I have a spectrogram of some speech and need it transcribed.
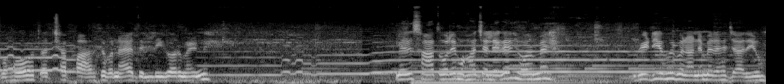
बहुत अच्छा पार्क बनाया दिल्ली गवर्नमेंट ने। मेरे साथ वाले वहाँ चले गए और मैं वीडियो भी बनाने में रह जा रही हूँ।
